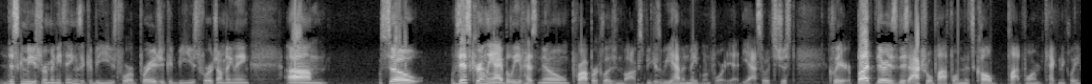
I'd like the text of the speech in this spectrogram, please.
this can be used for many things. It could be used for a bridge, it could be used for a jumping thing. Um, so this currently, I believe, has no proper collision box because we haven't made one for it yet. Yeah, so it's just clear. But there is this actual platform that's called platform, technically.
